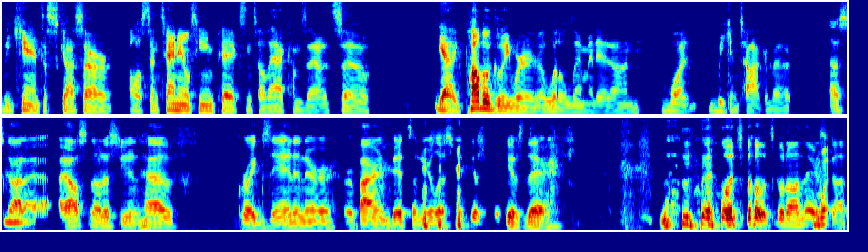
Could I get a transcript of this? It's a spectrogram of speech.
We can't discuss our all centennial team picks until that comes out. So, yeah, like publicly, we're a little limited on what we can talk about. Now, Scott, mm-hmm. I, I also noticed you didn't have Gregg Zanon or, or Byron Bitz on your list. What gives, what gives there? what's what's going on there, what, Scott?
